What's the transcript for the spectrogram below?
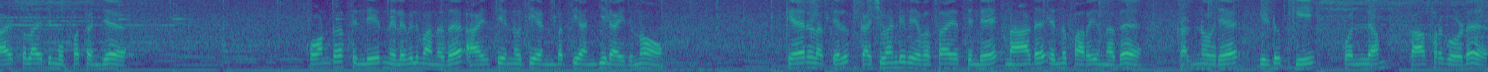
ആയിരത്തി തൊള്ളായിരത്തി മുപ്പത്തഞ്ച് കോൺഗ്രസ് ഇന്ത്യയിൽ നിലവിൽ വന്നത് ആയിരത്തി എണ്ണൂറ്റി എൺപത്തി അഞ്ചിലായിരുന്നു കേരളത്തിൽ കശുവണ്ടി വ്യവസായത്തിന്റെ നാട് എന്ന് പറയുന്നത് കണ്ണൂർ ഇടുക്കി കൊല്ലം കാസർഗോഡ്.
